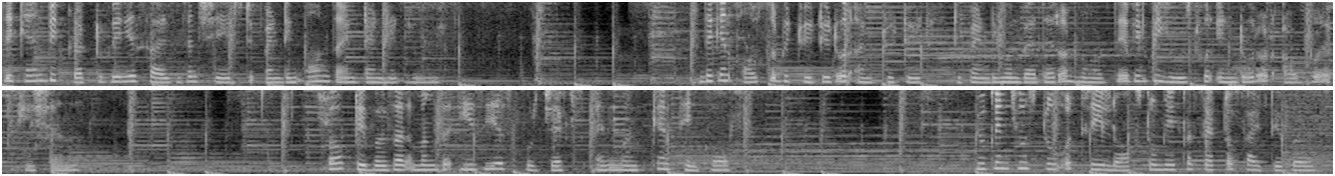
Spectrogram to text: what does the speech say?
They can be cut to various sizes and shapes depending on the intended use. They can also be treated or untreated depending on whether or not they will be used for indoor or outdoor application. Log tables are among the easiest projects anyone can think of. You can use two or three logs to make a set of side tables.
